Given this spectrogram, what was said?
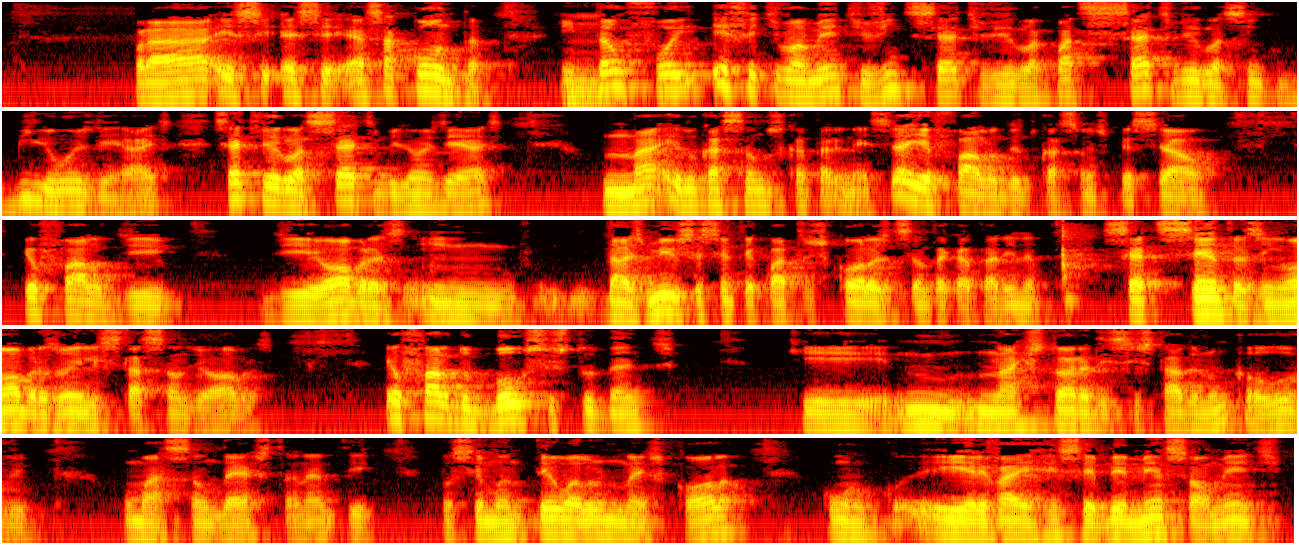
para essa conta. Então, hum. foi efetivamente 27,4, 7,5 bilhões de reais, 7,7 bilhões de reais na educação dos catarinenses. E aí eu falo de educação especial, eu falo de, de obras em, das 1.064 escolas de Santa Catarina, 700 em obras ou em licitação de obras. Eu falo do Bolsa Estudante, que na história desse Estado nunca houve uma ação desta, né, de você manter o aluno na escola com, e ele vai receber mensalmente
